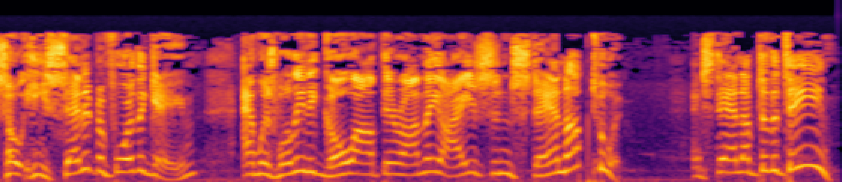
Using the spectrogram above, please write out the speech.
So he said it before the game and was willing to go out there on the ice and stand up to it and stand up to the team.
